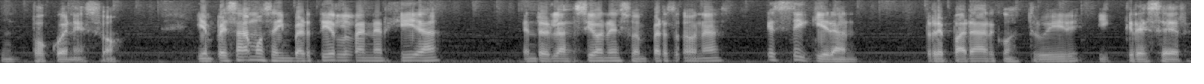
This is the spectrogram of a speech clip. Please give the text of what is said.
un poco en eso. Y empezamos a invertir la energía en relaciones o en personas que sí quieran reparar, construir y crecer.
